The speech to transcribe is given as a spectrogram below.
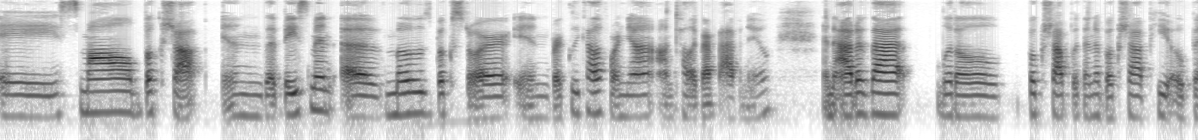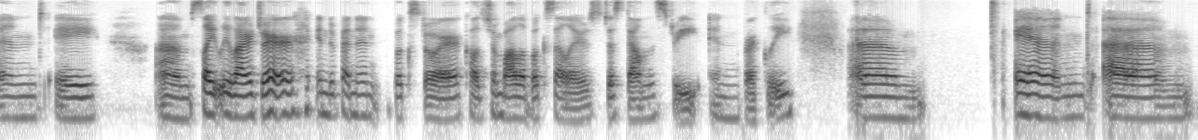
a small bookshop in the basement of Moe's bookstore in Berkeley, California, on Telegraph Avenue, and out of that little bookshop within a bookshop, he opened a um, slightly larger independent bookstore called Shambhala Booksellers just down the street in Berkeley. Um, and um,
